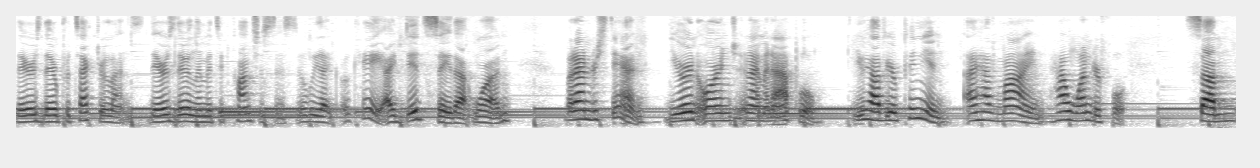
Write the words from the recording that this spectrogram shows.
There's their protector lens, there's their limited consciousness. They'll be like, okay, I did say that one but I understand. You're an orange and I'm an apple. You have your opinion. I have mine. How wonderful. Some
